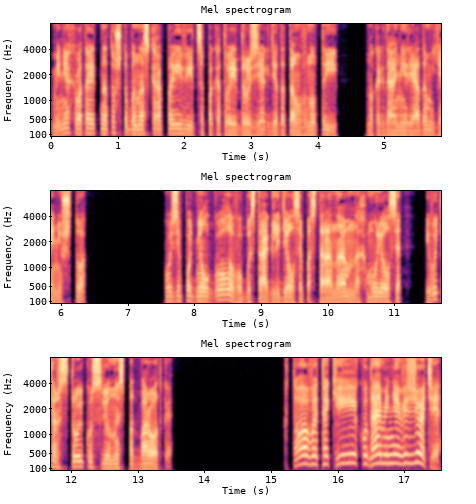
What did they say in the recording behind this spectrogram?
«Меня хватает на то, чтобы наскоро проявиться, пока твои друзья где-то там внутри, но когда они рядом, я ничто». Ози поднял голову, быстро огляделся по сторонам, нахмурился и вытер струйку слюны с подбородка. «Кто вы такие? Куда меня везете?»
